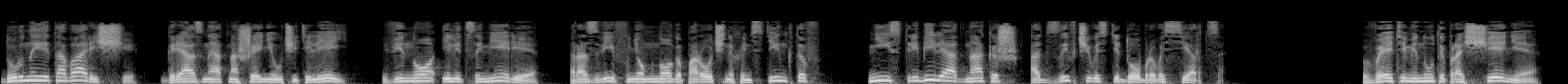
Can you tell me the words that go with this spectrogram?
Дурные товарищи, грязные отношения учителей, вино и лицемерие, развив в нем много порочных инстинктов, не истребили, однако ж, отзывчивости доброго сердца. В эти минуты прощения,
